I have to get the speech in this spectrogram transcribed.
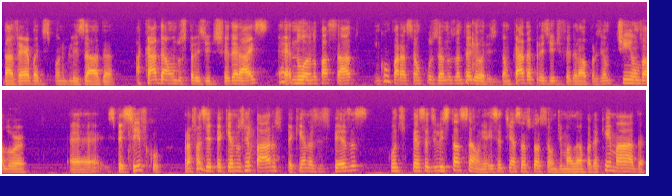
da verba disponibilizada a cada um dos presídios federais é, no ano passado, em comparação com os anos anteriores. Então, cada presídio federal, por exemplo, tinha um valor é, específico para fazer pequenos reparos, pequenas despesas com dispensa de licitação. E aí você tinha essa situação de uma lâmpada queimada,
